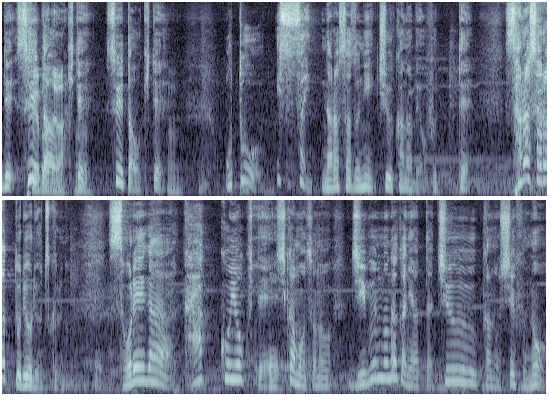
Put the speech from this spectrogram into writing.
でセーターを着て、セーターを着て、音を一切鳴らさずに中華鍋を振ってさらさらっと料理を作るの。それがかっこよくてしかもその自分の中にあった中華のシェフの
